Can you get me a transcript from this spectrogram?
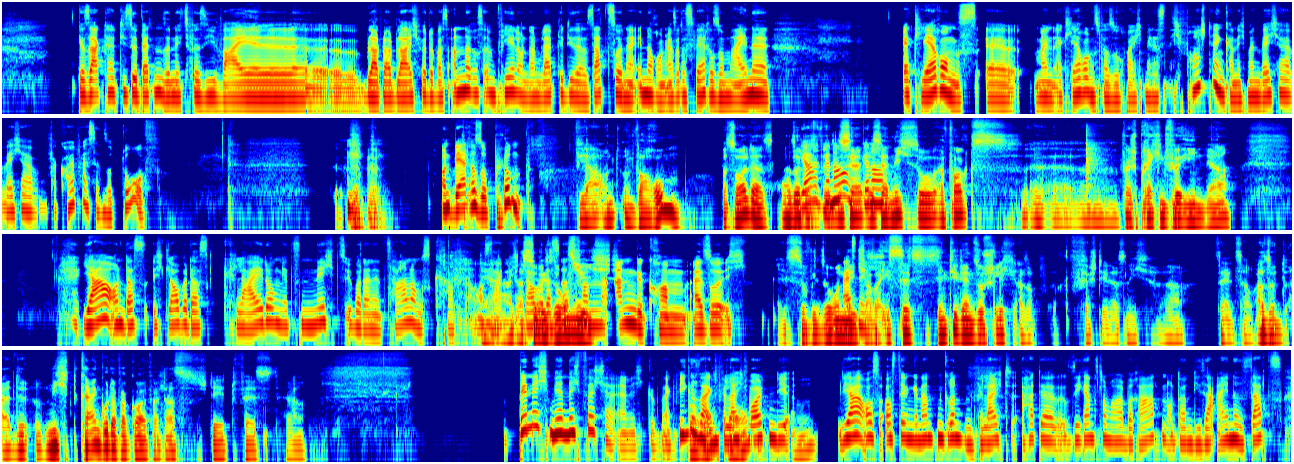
gesagt hat, diese Betten sind nichts für sie, weil bla bla bla, ich würde was anderes empfehlen und dann bleibt dir dieser Satz so in Erinnerung. Also das wäre so meine Erklärungs, äh, mein Erklärungsversuch, weil ich mir das nicht vorstellen kann. Ich meine, welcher, welcher Verkäufer ist denn so doof? und wäre so plump. Ja, und, und warum? Was soll das? Also, ja, das, genau, ist, ja, genau. ist ja nicht so erfolgsversprechend äh, für ihn, ja. Ja, und das, ich glaube, dass Kleidung jetzt nichts über deine Zahlungskraft aussagt. Ja, ich glaube, das ist nicht. schon angekommen. Also ich. Ist sowieso nicht, nicht, aber ist es, sind die denn so schlicht? Also, ich verstehe das nicht. Ja seltsam. Also äh, nicht kein guter Verkäufer, das steht fest, ja. Bin ich mir nicht sicher, ehrlich gesagt. Wie gesagt, Warum? vielleicht Warum? wollten die, mhm. ja, aus, aus den genannten Gründen. Vielleicht hat er sie ganz normal beraten und dann dieser eine Satz,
